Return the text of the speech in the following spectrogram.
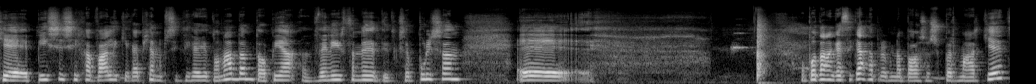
και επίσης είχα βάλει και κάποια αναψυκτικά για τον Άνταμ τα οποία δεν ήρθανε διότι ξεπούλησαν. Ε, Οπότε αναγκαστικά θα πρέπει να πάω στο σούπερ μάρκετ.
